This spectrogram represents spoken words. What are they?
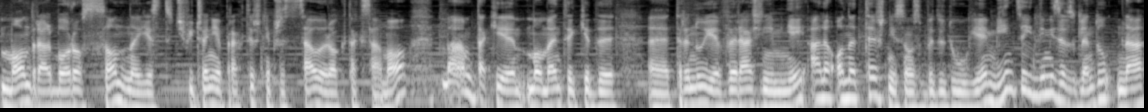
mądre albo rozsądne jest ćwiczenie praktycznie przez cały rok tak samo. Mam takie momenty, kiedy e, trenuję wyraźnie mniej, ale one też nie są zbyt długie, między innymi ze względu na e,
